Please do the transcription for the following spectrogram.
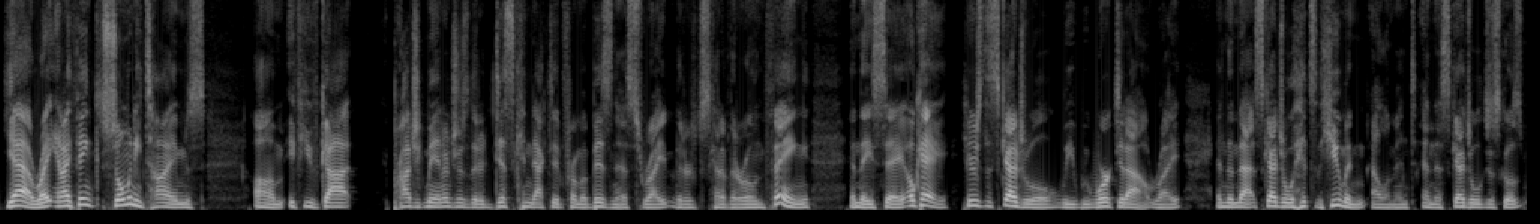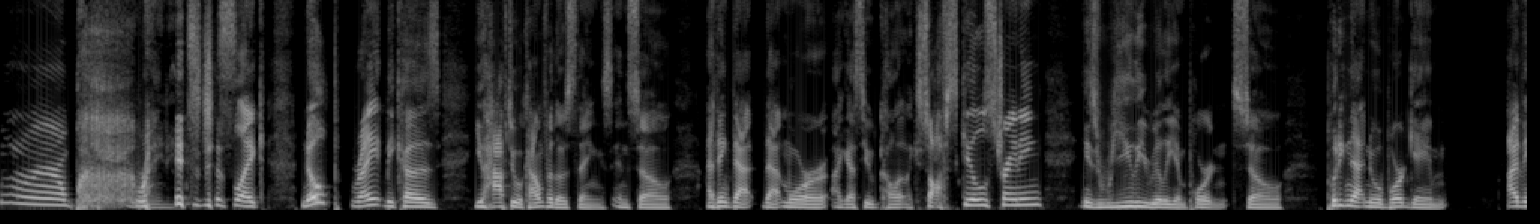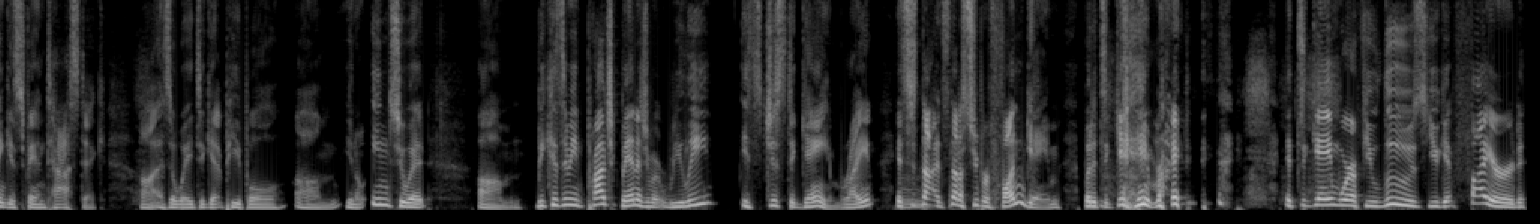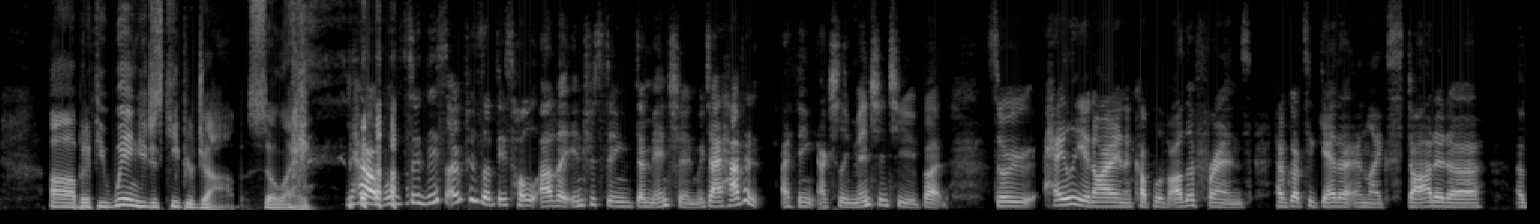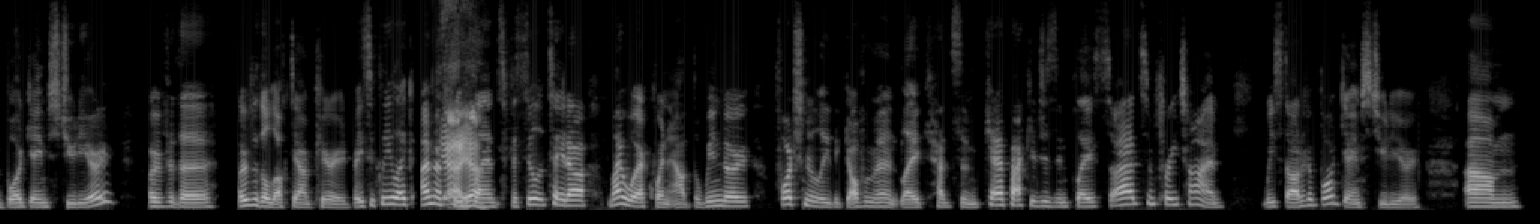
Yeah, right. And I think so many times, um, if you've got project managers that are disconnected from a business, right, that are just kind of their own thing, and they say, okay, here's the schedule, we we worked it out, right, and then that schedule hits the human element, and the schedule just goes, right. It's just like, nope, right, because you have to account for those things, and so I think that that more, I guess you would call it like soft skills training is really, really important. So putting that into a board game, I think is fantastic uh, as a way to get people, um, you know, into it. Um, because I mean, project management really, it's just a game, right? It's just Mm. not, it's not a super fun game, but it's a game, right? it's a game where if you lose, you get fired. Uh, but if you win, you just keep your job. So like, Yeah, well, so this opens up this whole other interesting dimension, which I haven't, I think, actually mentioned to you. But so Haley and I and a couple of other friends have got together and like started a, a board game studio over the over the lockdown period. Basically, like I'm a Yeah, yeah. freelance facilitator. My work went out the window. Fortunately, the government like had some care packages in place, so I had some free time. We started a board game studio. Um,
